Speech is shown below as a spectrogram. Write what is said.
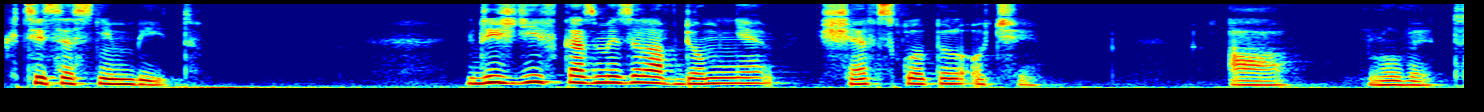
Chci se s ním být. Když dívka zmizela v domě, šéf sklopil oči. A mluvit.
